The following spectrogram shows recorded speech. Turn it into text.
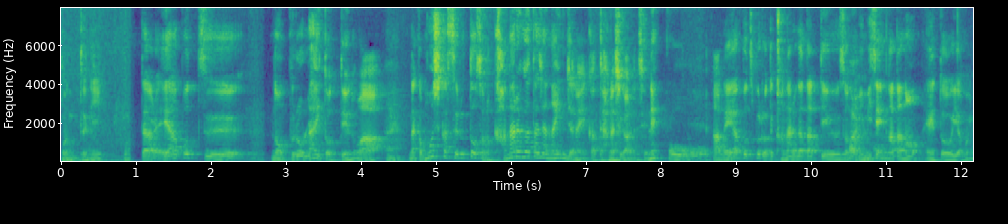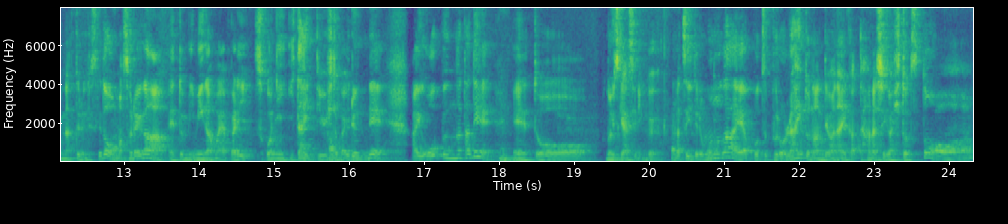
本当にだから AirPods の Pro Lite っていうのは、はい。なんかもしかするとそのカナル型じゃないんじゃないかって話があるんですよね。あの AirPods Pro ってカナル型っていうそのはい。耳栓型の、えー、とイヤホンになってるんですけど、はい。まあ、それが、えー、と耳がまあやっぱりそこに痛いっていう人がいるんで、ああいうオープン型で、うん。えー、とノイズキャンセリングがついてるものが AirPods Pro Lite なんではないかって話が一つと、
